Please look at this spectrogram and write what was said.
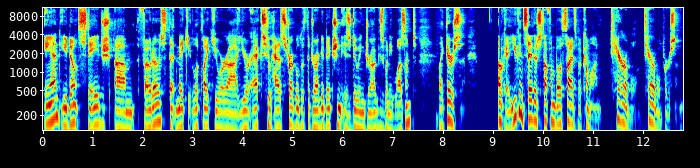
and you don't stage um, photos that make it look like your uh, your ex who has struggled with the drug addiction is doing drugs when he wasn't. Like there's okay, you can say there's stuff on both sides, but come on, terrible, terrible person.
